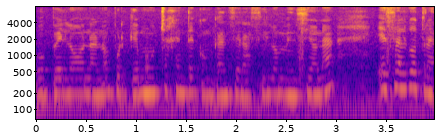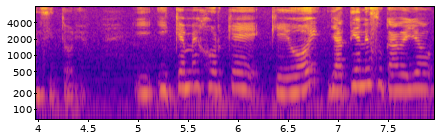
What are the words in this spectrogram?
o pelona, ¿no? Porque mucha gente con cáncer así lo menciona, es algo transitorio. Y, y, qué mejor que, que, hoy ya tiene su cabello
